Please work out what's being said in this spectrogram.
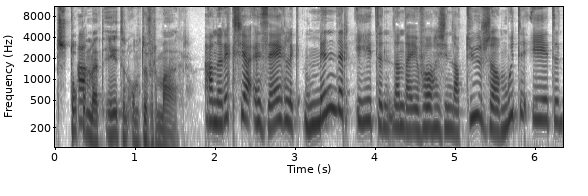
stoppen Ah. met eten om te vermageren. Anorexia is eigenlijk minder eten dan dat je volgens je natuur zou moeten eten.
